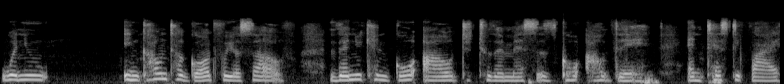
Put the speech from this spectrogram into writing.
when you encounter God for yourself, then you can go out to the masses, go out there and testify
